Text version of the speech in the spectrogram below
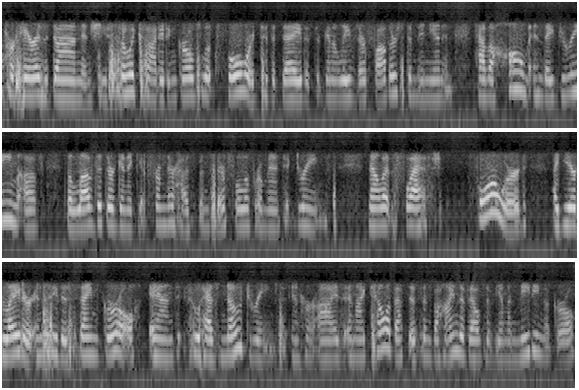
her hair is done and she's so excited and girls look forward to the day that they're going to leave their father's dominion and have a home and they dream of the love that they're going to get from their husbands. They're full of romantic dreams. Now let's flash forward a year later and see this same girl and who has no dreams in her eyes. And I tell about this in behind the veils of Yemen meeting a girl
